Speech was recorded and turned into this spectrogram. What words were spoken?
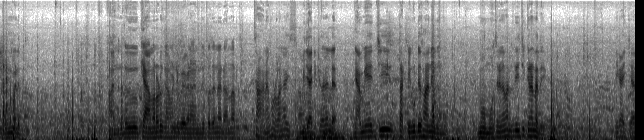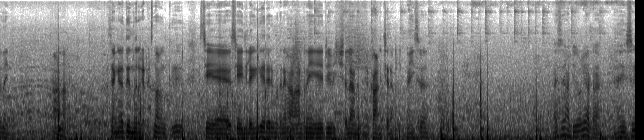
ഇതും എടുത്തു. അനന്ത് ക്യാമറ എടുക്കാൻ വേണ്ടി പോയിക്കണം. അനന്ത് ഇപ്പോൾ തന്നെ വരാമെന്ന് പറഞ്ഞു. സാധനം കൊള്ളാൻ കഴിച്ചു വിചാരിക്കുമ്പോഴല്ല ഞാൻ വിചാരിച്ച് തട്ടിക്കൂട്ടിയ സാധനം ഇരിക്കുന്നു മോമോസിനൊക്കെ നല്ല രീതിയിൽ ചിക്കൻ ഉണ്ടല്ലേ? നീ കഴിച്ചായിരുന്നു അതിന് ആ ഞങ്ങനെ തിന്നിറക്കട്ടെ നമുക്ക് സ്റ്റേ- സ്റ്റേജിലേക്ക് കയറി വരുമ്പോൾ തന്നെ കാണാൻ ഈ ഒരു വിഷ്വലാണ് ഞാൻ കാണിച്ചു തരാം നൈസ് നൈസ് അടിപൊളിയാട്ടാ നൈസ്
